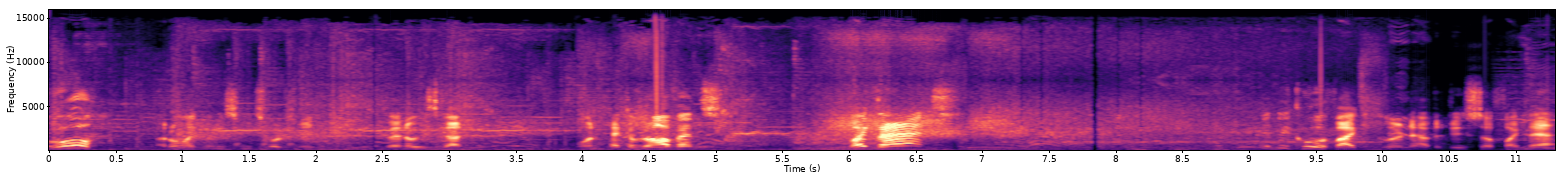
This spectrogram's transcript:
Oh! I don't like when he sneaks towards me. I know he's got one heck of an offense. Like that! It'd be cool if I could learn how to do stuff like that.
